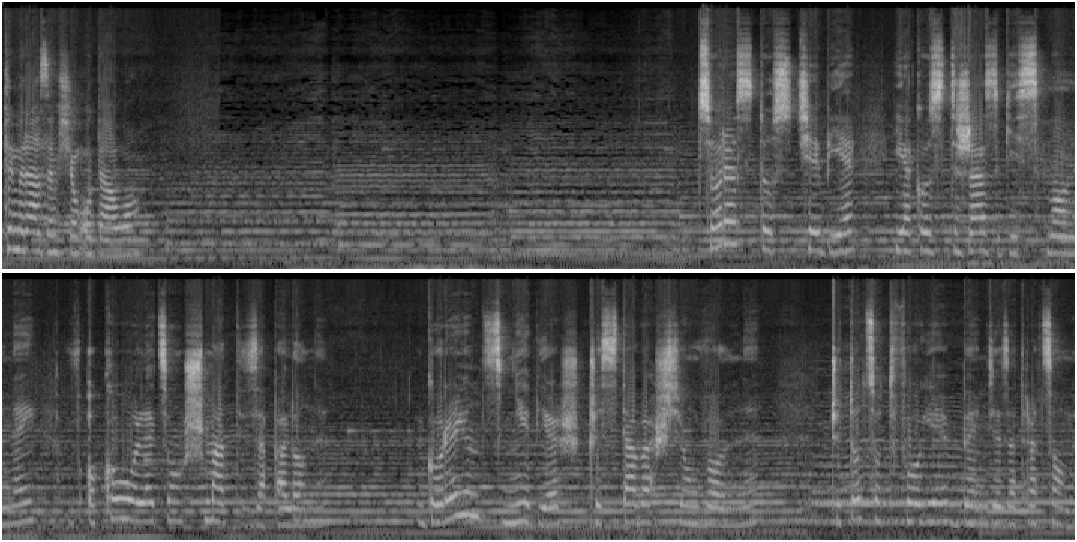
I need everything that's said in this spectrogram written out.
Tym razem się udało. Coraz to z ciebie, jako z drzazgi smolnej, wokoło lecą szmaty zapalone. Gorejąc nie wiesz, czy stawasz się wolny, czy to, co twoje, będzie zatracone.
